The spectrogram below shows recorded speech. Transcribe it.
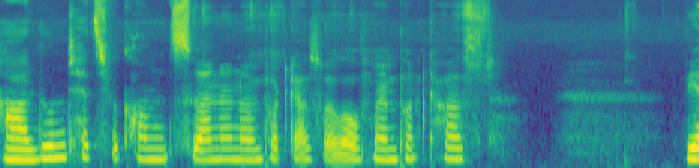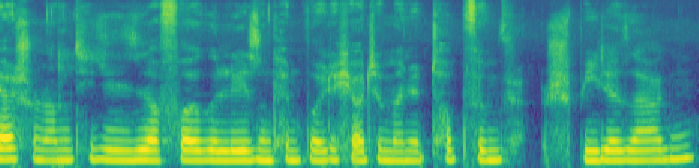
Hallo und herzlich willkommen zu einer neuen Podcast-Folge auf meinem Podcast. Wie ihr schon am Titel dieser Folge lesen könnt, wollte ich heute meine Top 5 Spiele sagen.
